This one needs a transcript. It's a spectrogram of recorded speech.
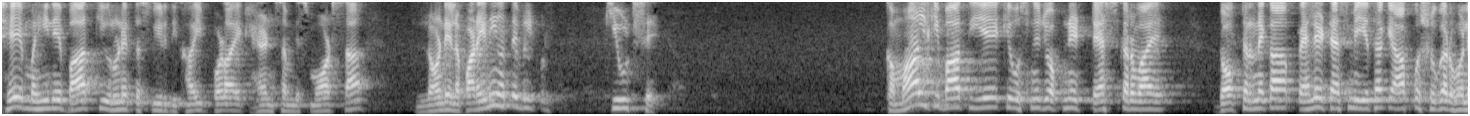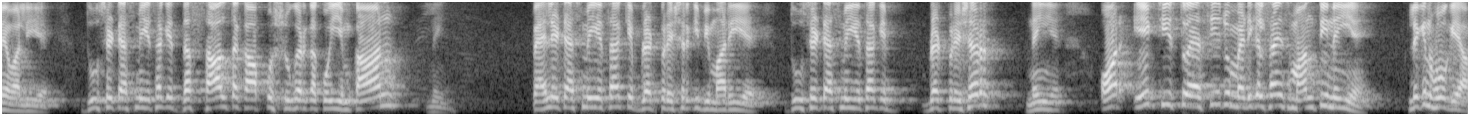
چھ مہینے بعد کی انہوں نے تصویر دکھائی بڑا ایک ہینڈسم اسمارٹ سا لانڈے لپاڑے نہیں ہوتے بالکل کیوٹ سے کمال کی بات یہ کہ اس نے جو اپنے ٹیسٹ کروائے ڈاکٹر نے کہا پہلے ٹیسٹ میں یہ تھا کہ آپ کو شوگر ہونے والی ہے دوسرے ٹیسٹ میں یہ تھا کہ دس سال تک آپ کو شوگر کا کوئی امکان نہیں پہلے ٹیسٹ میں یہ تھا کہ بلڈ پریشر کی بیماری ہے دوسرے ٹیسٹ میں یہ تھا کہ بلڈ پریشر نہیں ہے اور ایک چیز تو ایسی ہے جو میڈیکل سائنس مانتی نہیں ہے لیکن ہو گیا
